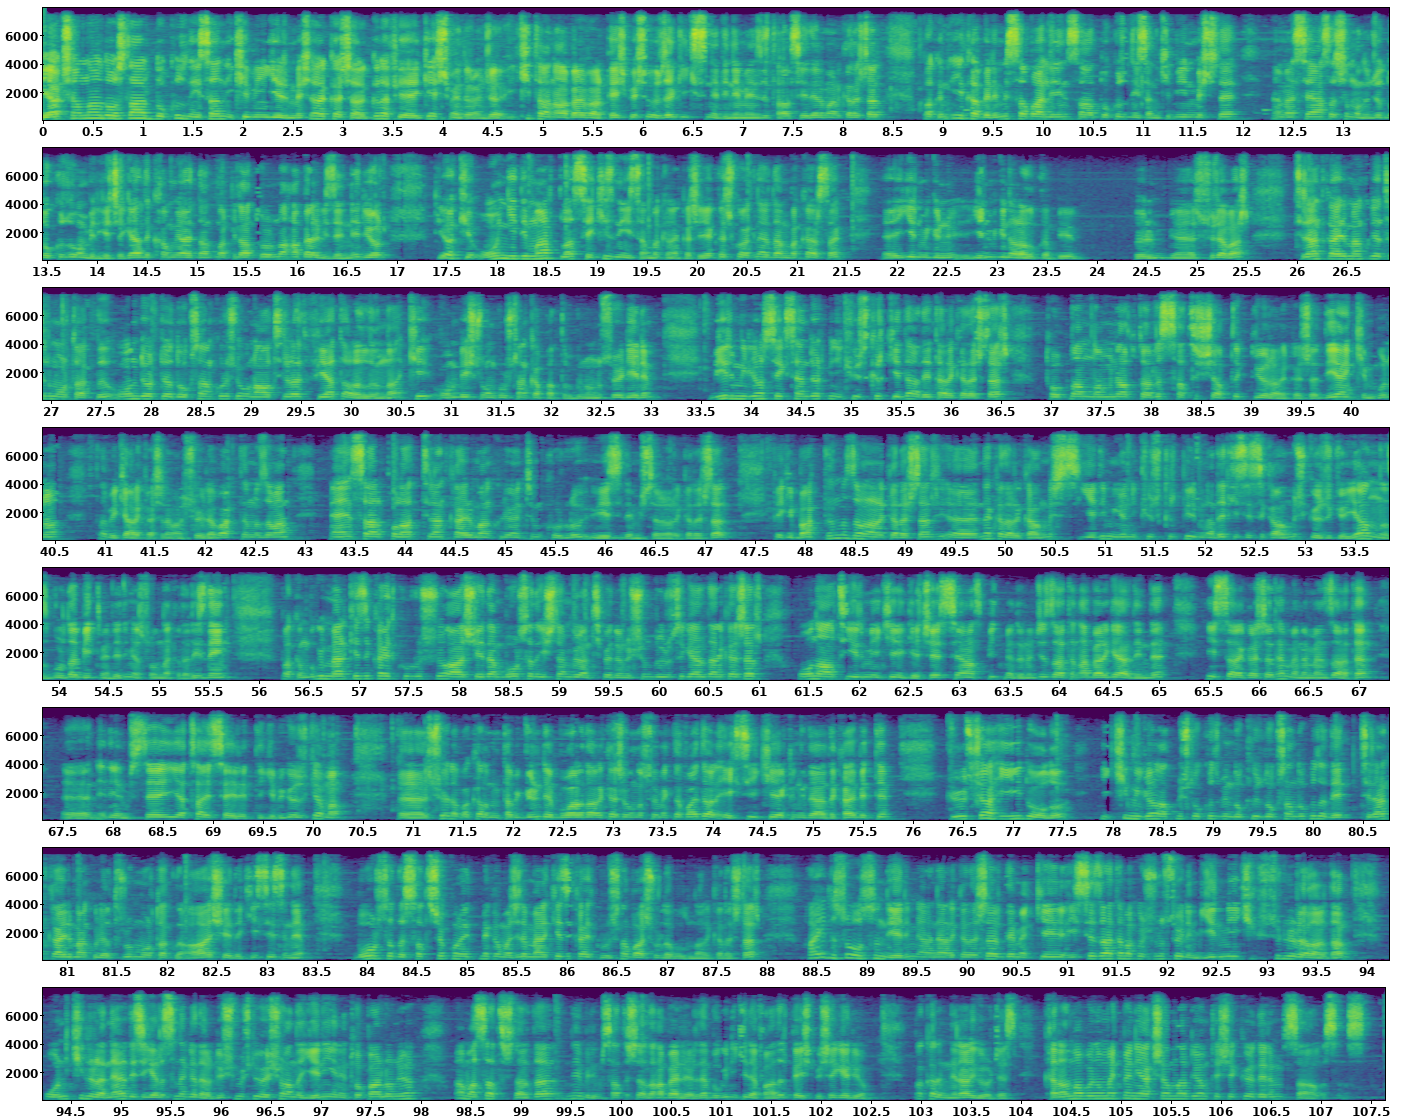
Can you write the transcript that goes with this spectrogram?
İyi akşamlar dostlar. 9 Nisan 2025 arkadaşlar grafiğe geçmeden önce iki tane haber var. Peş peşe özellikle ikisini dinlemenizi tavsiye ederim arkadaşlar. Bakın ilk haberimiz sabahleyin saat 9 Nisan 2025'te hemen seans açılmadan önce 9.11 geçe geldi. Kamuya aydınlatma platformuna haber bize ne diyor? Diyor ki 17 Mart'la 8 Nisan bakın arkadaşlar yaklaşık olarak nereden bakarsak e, 20 gün 20 gün aralıklı bir bölüm e, süre var. Trend Gayrimenkul Yatırım Ortaklığı 14 lira 90 kuruş ve 16 lira fiyat aralığında ki 15 lira 10 kuruştan kapattı bugün onu söyleyelim. 1 milyon 84 bin 247 adet arkadaşlar toplam nominal tutarlı satış yaptık diyor arkadaşlar. Diyen kim bunu? Tabii ki arkadaşlar hemen şöyle baktığımız zaman Ensar Polat Trend Gayrimenkul Yönetim Kurulu üyesi demişler arkadaşlar. Peki baktığımız zaman arkadaşlar e, ne kadar kalmış? 7 milyon 241 bin adet hissesi kalmış gözüküyor. Yalnız burada bitmedi dedim ya sonuna kadar izleyin. Bakın bugün Merkezi Kayıt Kuruluşu AŞ'den borsada işlem gören tipe dönüşüm duyurusu geldi arkadaşlar. 16.22 geçe seans bitmeden önce zaten haber geldiğinde hisse arkadaşlar hemen hemen zaten e, ne diyelim size yatay seyretti gibi gözüküyor ama ee, şöyle bakalım. Tabi günü de bu arada arkadaşlar onu da söylemekte fayda var. Eksi 2'ye yakın değerde kaybetti. Gülşah Yiğidoğlu 2 milyon 69 bin 999 adet Trend Gayrimenkul Yatırım Ortaklığı AŞ'deki hissesini borsada satışa konu etmek amacıyla Merkezi Kayıt Kuruluşu'na başvuruda bulundu arkadaşlar. Hayırlısı olsun diyelim. Yani arkadaşlar demek ki hisse zaten bakın şunu söyleyeyim. 22 küsür liralardan 12 lira neredeyse yarısına kadar düşmüştü ve şu anda yeni yeni toparlanıyor. Ama satışlarda ne bileyim satışlarda haberleri de bugün iki defadır peş peşe geliyor. Bakalım neler göreceğiz. Kanalıma abone olmayı unutmayın. İyi akşamlar diyorum. Teşekkür ederim. Sağ olasınız.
